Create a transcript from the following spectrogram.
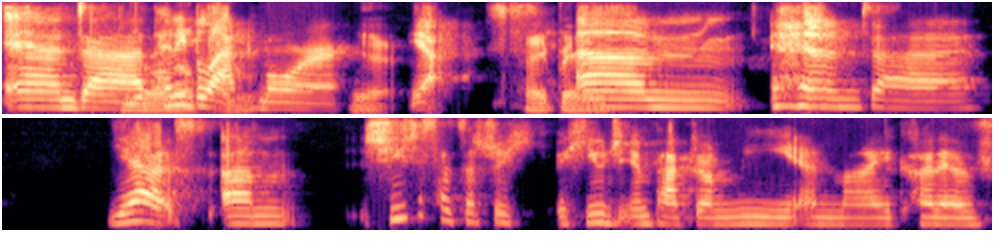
and uh, Penny know Penny. Blackmore. yeah, Yeah. Penny. Um, and uh, yes, um, she just had such a, a huge impact on me and my kind of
